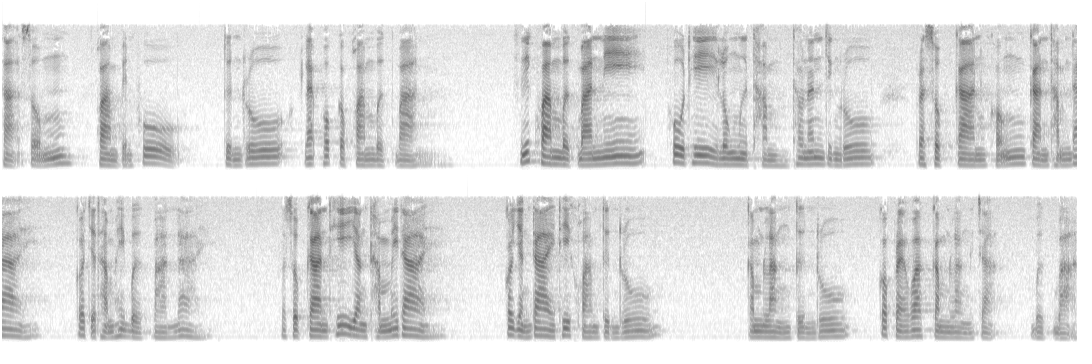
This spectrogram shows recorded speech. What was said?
สะสม ความเป็นผู้ตื่นรู้และพบกับความเบิกบาน ทีนี้ความเบิกบานนี้ ผู้ที่ลงมือทำเท่านั้นจึงรู้ประสบการณ์ของการทำได้ ก็จะทำให้เบิกบานได้ ประสบการณ์ที่ยังทำไม่ได้ ก็ยังได้ที่ความตื่นรู้กำลังตื่นรู้ ก็แปลว่ากำลังจะเบิกบาน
